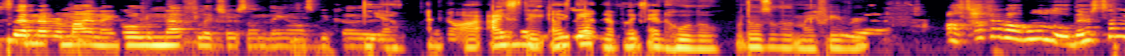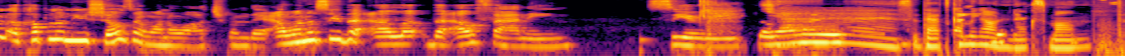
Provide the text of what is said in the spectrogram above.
said never mind. I go to Netflix or something else because Yeah, I know. I, I stay I stay on Netflix and Hulu. Those are my favorite. Yeah. I was talking about Hulu. There's some a couple of new shows I want to watch from there. I want to see the Ella, the Elle Fanning series. The Yes, that's coming out next month.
